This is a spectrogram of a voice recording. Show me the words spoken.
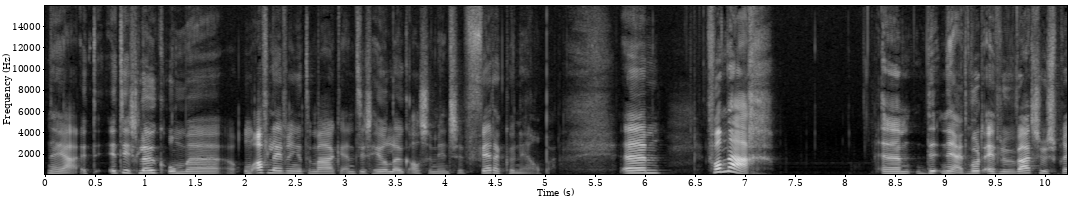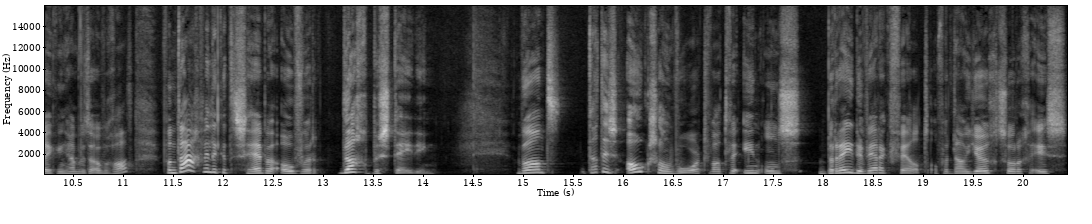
nou ja, het, het is leuk om, uh, om afleveringen te maken en het is heel leuk als we mensen verder kunnen helpen. Vandaag, de, nou ja, het woord evaluatiebespreking hebben we het over gehad. Vandaag wil ik het eens hebben over dagbesteding. Want dat is ook zo'n woord wat we in ons brede werkveld, of het nou jeugdzorg is,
